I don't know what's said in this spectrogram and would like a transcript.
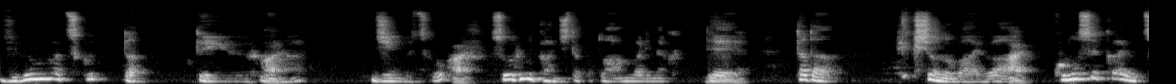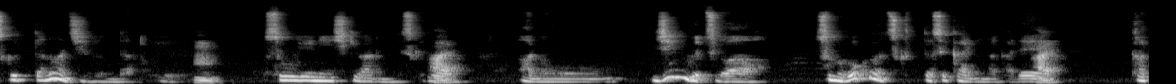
自分が作ったっていうふうな人物を、はい、そういうふうに感じたことはあんまりなくて、うん、ただ、フィクションの場合は、はい、この世界を作ったのは自分だという、うん、そういう認識はあるんですけど、はい、あの、人物は、その僕が作った世界の中で、勝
